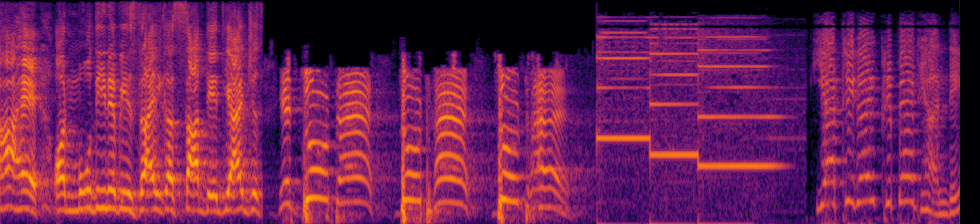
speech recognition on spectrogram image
रहा है और मोदी ने भी इसराइल का साथ दे दिया है जिस ये झूठ है झूठ है झूठ है। यात्रीगण कृपया ध्यान दें।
